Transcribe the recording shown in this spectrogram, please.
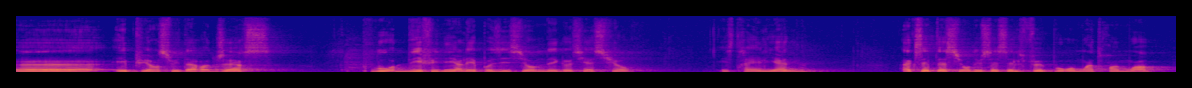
et puis ensuite à Rogers pour définir les positions de négociation israéliennes, acceptation du cessez-le-feu pour au moins trois mois,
